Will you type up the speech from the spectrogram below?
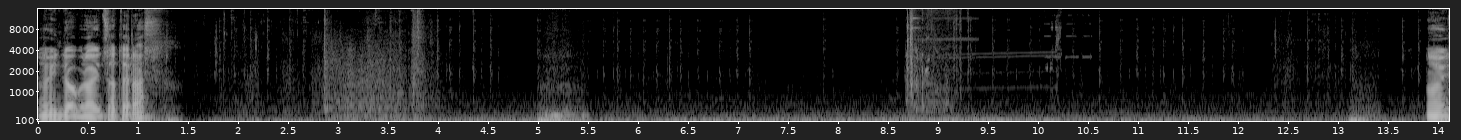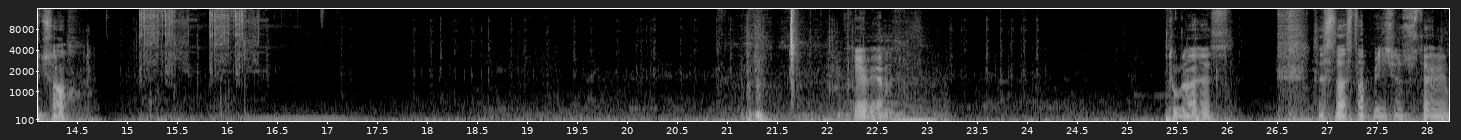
No i dobra, i co teraz? No i co? Nie wiem. Która jest? 16.54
